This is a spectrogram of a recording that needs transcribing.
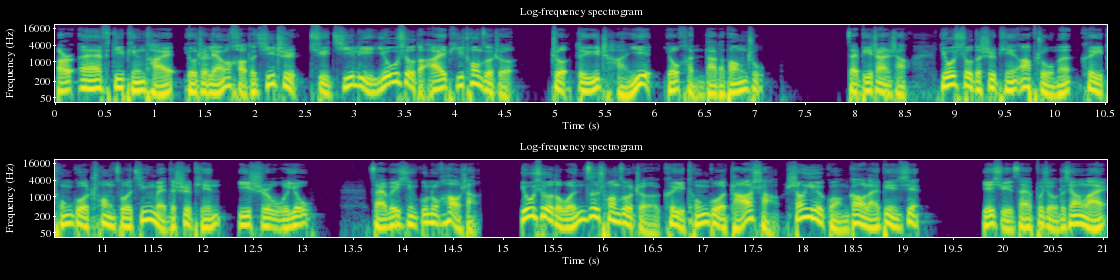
而 NFT 平台有着良好的机制去激励优秀的 IP 创作者，这对于产业有很大的帮助。在 B 站上，优秀的视频 UP 主们可以通过创作精美的视频衣食无忧；在微信公众号上，优秀的文字创作者可以通过打赏、商业广告来变现。也许在不久的将来，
